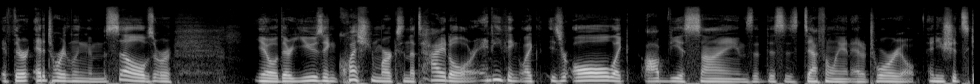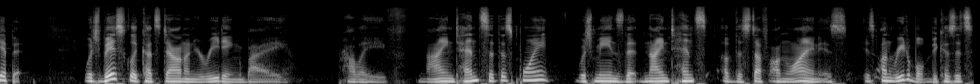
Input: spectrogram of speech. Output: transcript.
if they're editorialing themselves or you know they're using question marks in the title or anything like these are all like obvious signs that this is definitely an editorial and you should skip it which basically cuts down on your reading by probably nine tenths at this point which means that nine tenths of the stuff online is is unreadable because it's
